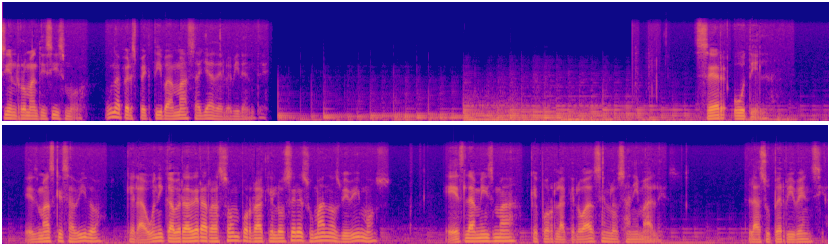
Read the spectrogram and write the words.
sin romanticismo, una perspectiva más allá de lo evidente. Ser útil. Es más que sabido que la única verdadera razón por la que los seres humanos vivimos es la misma que por la que lo hacen los animales, la supervivencia,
